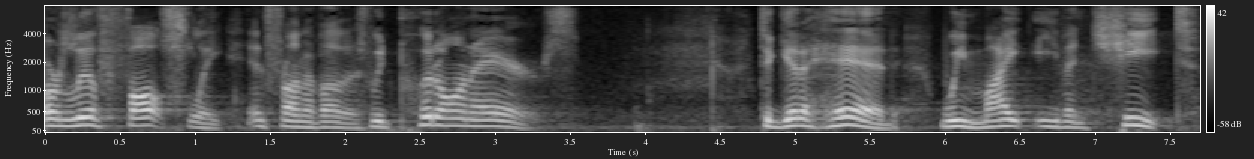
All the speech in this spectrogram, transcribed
or live falsely in front of others. We'd put on airs. To get ahead, we might even cheat.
